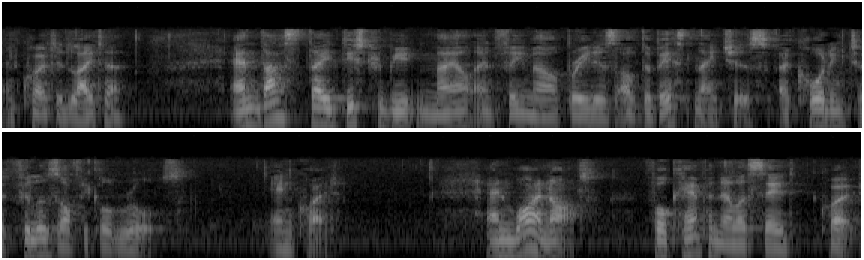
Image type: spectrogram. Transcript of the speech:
and quoted later, and thus they distribute male and female breeders of the best natures according to philosophical rules. And why not? For Campanella said, quote,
